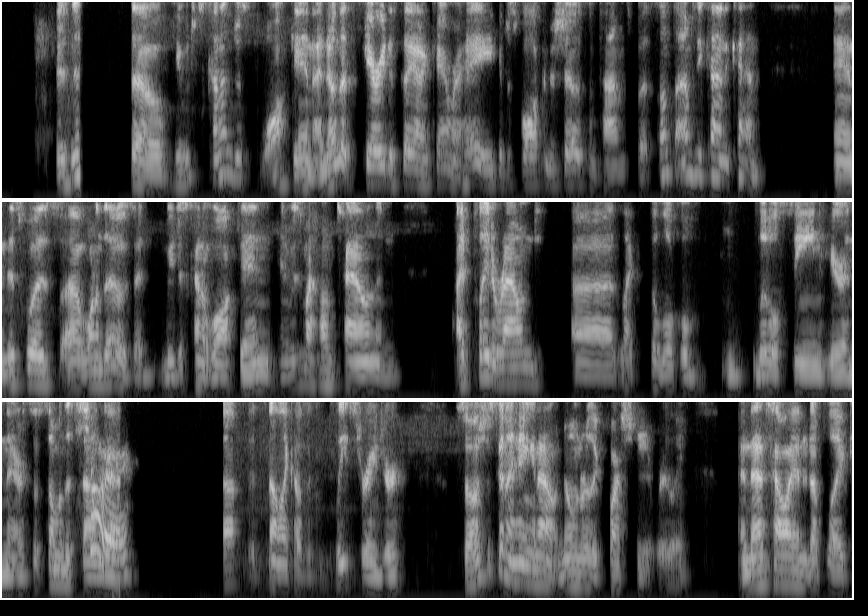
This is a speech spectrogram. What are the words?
business. So he would just kind of just walk in. I know that's scary to say on camera. Hey, you could just walk into shows sometimes, but sometimes he kind of can. And this was uh, one of those that we just kind of walked in, and it was my hometown, and I played around uh, like the local little scene here and there. So some of the sound Sure. stuff, it's not like I was a complete stranger. So I was just kind of hanging out. No one really questioned it really. And that's how I ended up like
